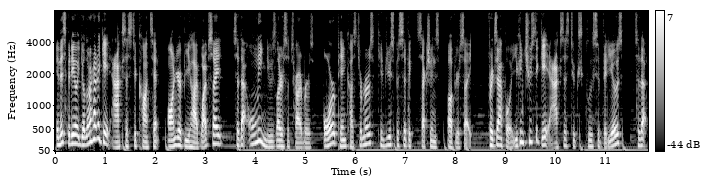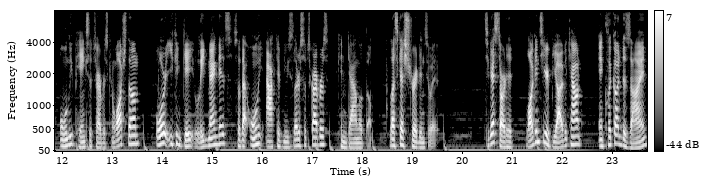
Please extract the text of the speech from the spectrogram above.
In this video, you'll learn how to gain access to content on your beehiiv website so that only newsletter subscribers or paying customers can view specific sections of your site. For example, you can choose to gate access to exclusive videos so that only paying subscribers can watch them, or you can gate lead magnets so that only active newsletter subscribers can download them. Let's get straight into it. To get started, log into your beehiiv account and click on Design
